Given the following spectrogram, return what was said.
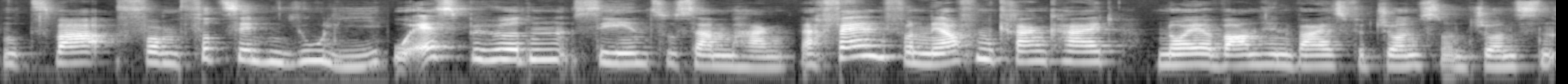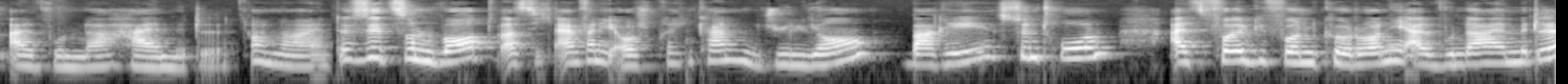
und zwar vom 14. Juli. US-Behörden sehen Zusammenhang. Nach Fällen von Nervenkrankheit neuer Warnhinweis für Johnson Johnson Alwunder Heilmittel. Oh nein, das ist jetzt so ein Wort, was ich einfach nicht aussprechen kann. Julien Barré Syndrom als Folge von Coroni Alwunder Heilmittel.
